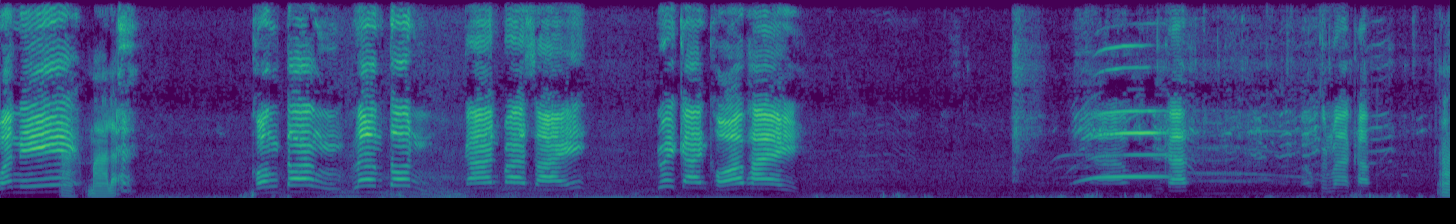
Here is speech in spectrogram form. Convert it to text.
วันนี้อะมาแล้ว คงต้องเริ่มต้นการปราศัยด้วยการขออภัยครับ ขอบคุณมากครับ อะ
